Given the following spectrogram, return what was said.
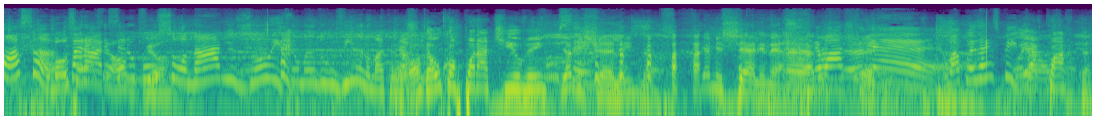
Nossa, O Bolsonaro, parece ser o óbvio. Bolsonaro e Zoe tomando um vinho numa cantina. Tão corporativo, hein? E a Michelle, hein? E a Michelle nessa? Eu acho que é uma coisa respeitosa. Foi a quarta.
